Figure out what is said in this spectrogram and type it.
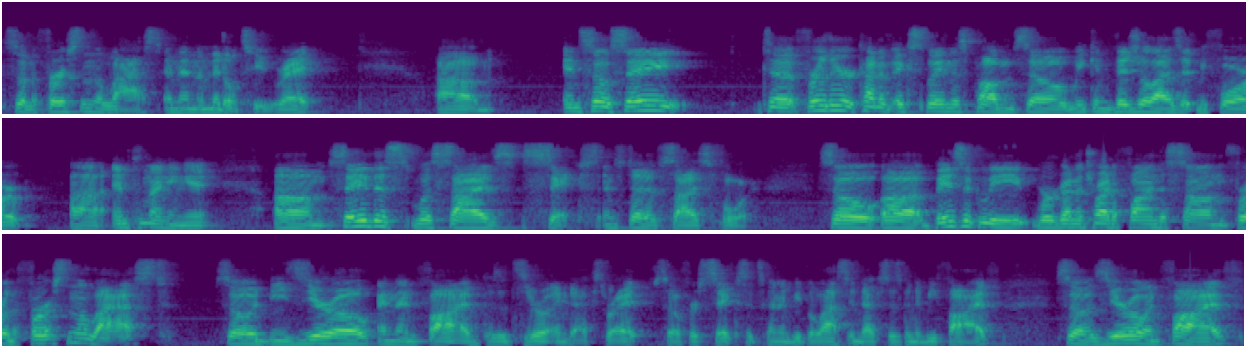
so the first and the last, and then the middle two, right? Um, and so say to further kind of explain this problem so we can visualize it before uh, implementing it, um, say this was size six instead of size four. So uh, basically, we're going to try to find the sum for the first and the last. So it'd be 0 and then 5 because it's 0 indexed, right? So for 6, it's going to be the last index is going to be 5. So 0 and 5,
